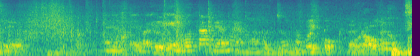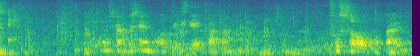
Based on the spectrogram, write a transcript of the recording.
先生はいいボタンじゃないもん普通のもう一個もらおう。持ってきてかな。服装重たいの。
